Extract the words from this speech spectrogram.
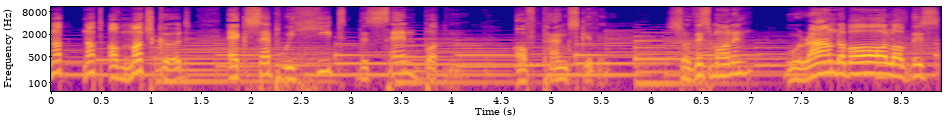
not not of much good except we hit the send button of thanksgiving. So this morning we'll round up all of these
